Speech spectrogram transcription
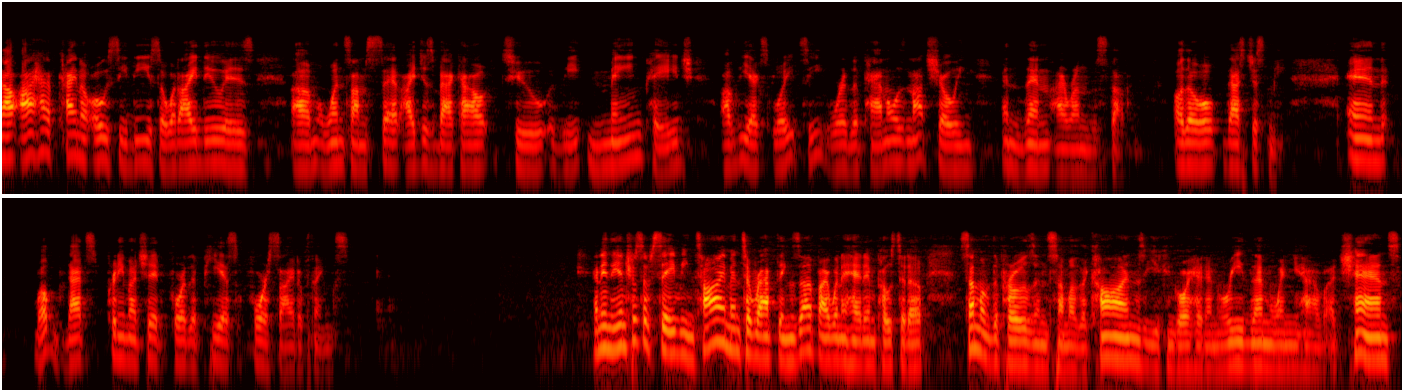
Now, I have kind of OCD, so what I do is um, once I'm set, I just back out to the main page of the exploit, see, where the panel is not showing, and then I run the stuff. Although, that's just me. And, well, that's pretty much it for the PS4 side of things. And in the interest of saving time and to wrap things up, I went ahead and posted up some of the pros and some of the cons. You can go ahead and read them when you have a chance.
